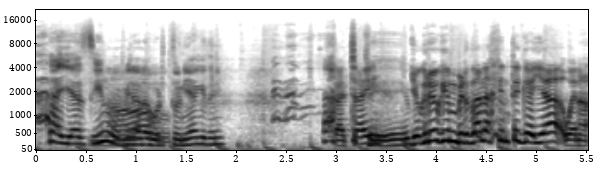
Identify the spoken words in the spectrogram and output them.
Allá sí, pues, No, mira la po. oportunidad que tenéis. ¿Cachai? Sí. Yo creo que en verdad la gente que allá, bueno,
